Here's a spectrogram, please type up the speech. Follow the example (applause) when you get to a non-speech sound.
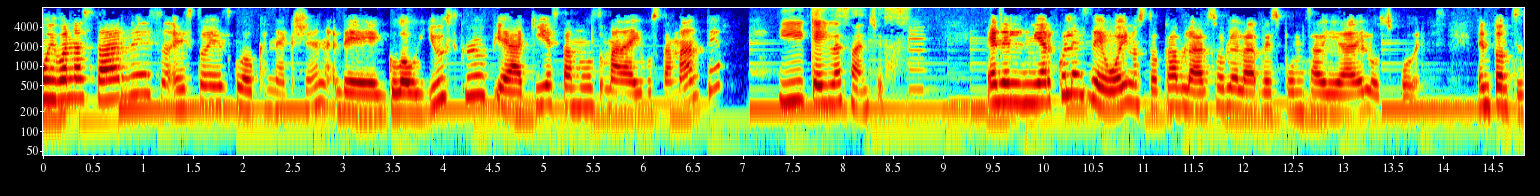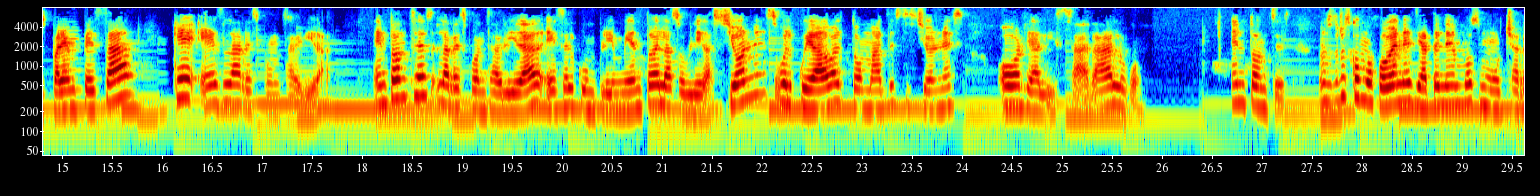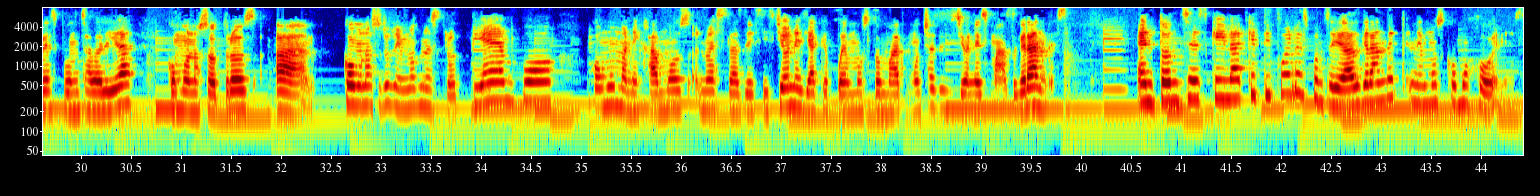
Muy buenas tardes, esto es Glow Connection de Glow Youth Group y aquí estamos Maday Bustamante y Keila Sánchez. En el miércoles de hoy nos toca hablar sobre la responsabilidad de los jóvenes. Entonces, para empezar, ¿qué es la responsabilidad? Entonces, la responsabilidad es el cumplimiento de las obligaciones o el cuidado al tomar decisiones o realizar algo. Entonces, nosotros como jóvenes ya tenemos mucha responsabilidad, como nosotros, ah, como nosotros vivimos nuestro tiempo, cómo manejamos nuestras decisiones, ya que podemos tomar muchas decisiones más grandes. Entonces, Keila, ¿qué tipo de responsabilidad grande tenemos como jóvenes?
